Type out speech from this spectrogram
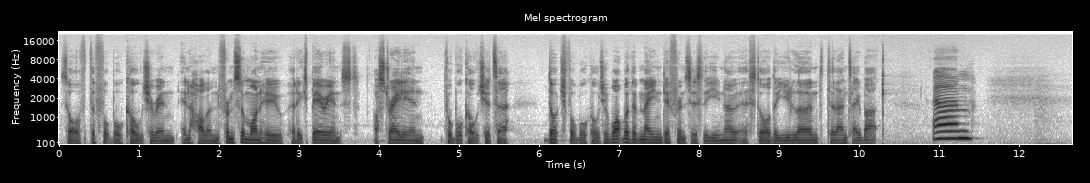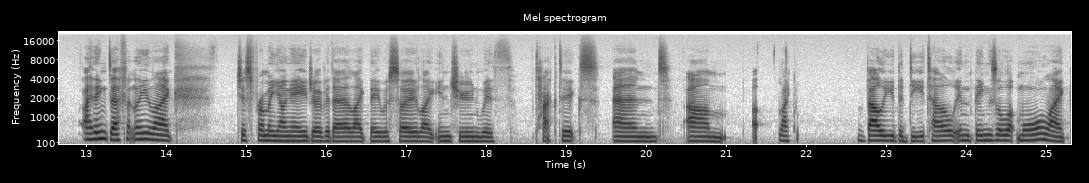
sort of the football culture in in Holland from someone who had experienced Australian football culture to Dutch football culture. What were the main differences that you noticed or that you learned to then take back? Um, I think definitely like just from a young age over there, like they were so like in tune with tactics and um, uh, like valued the detail in things a lot more, like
